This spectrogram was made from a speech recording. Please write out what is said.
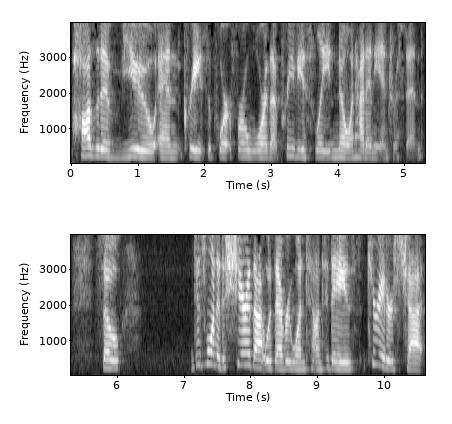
positive view and create support for a war that previously no one had any interest in. So, just wanted to share that with everyone on today's curators chat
